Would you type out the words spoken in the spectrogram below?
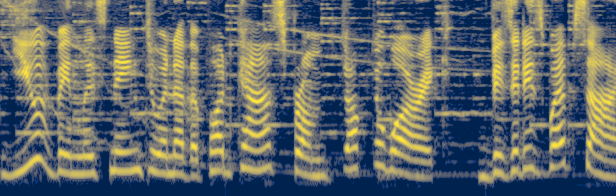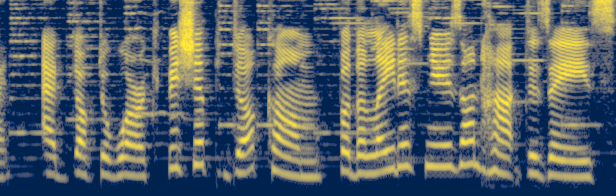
You have been listening to another podcast from Dr. Warwick. Visit his website at drwarwickbishop.com for the latest news on heart disease.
